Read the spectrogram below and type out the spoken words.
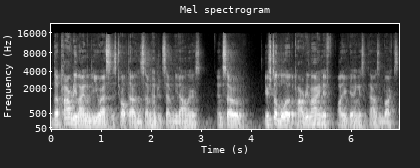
the poverty line in the U.S. is twelve thousand seven hundred seventy dollars, and so you're still below the poverty line if all you're getting is a thousand bucks.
